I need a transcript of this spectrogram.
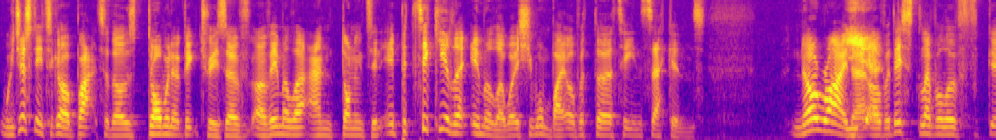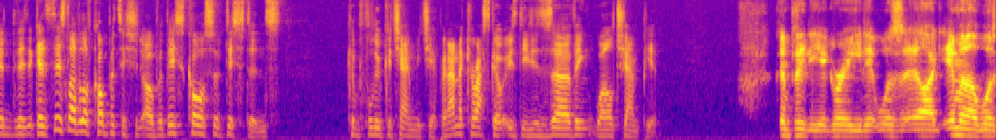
we just need to go back to those dominant victories of, of Imola and Donington, in particular Imola, where she won by over 13 seconds. No rider yeah. over this level of against this level of competition over this course of distance can fluke a championship, and Ana Carrasco is the deserving world champion. Completely agreed. It was like Imola was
